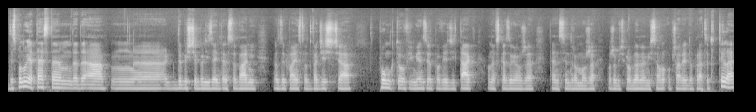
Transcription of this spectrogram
Dysponuję testem DDA. mm, e, Gdybyście byli zainteresowani, drodzy Państwo, 20 punktów, im więcej odpowiedzi tak, one wskazują, że ten syndrom może, może być problemem i są obszary do pracy. To tyle.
